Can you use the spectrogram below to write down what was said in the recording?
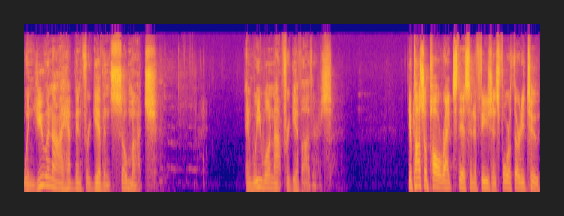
when you and I have been forgiven so much and we will not forgive others. The apostle Paul writes this in Ephesians 4:32.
